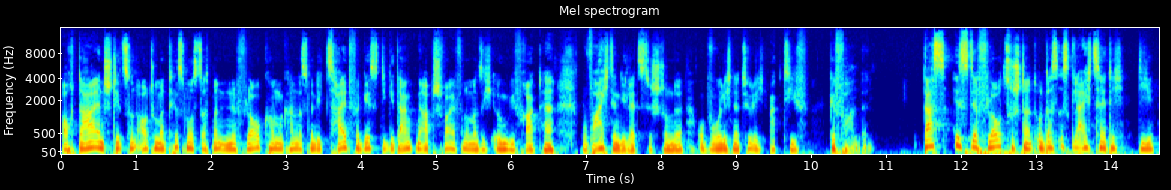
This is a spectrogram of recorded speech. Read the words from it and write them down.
Auch da entsteht so ein Automatismus, dass man in den Flow kommen kann, dass man die Zeit vergisst, die Gedanken abschweifen und man sich irgendwie fragt, hä, wo war ich denn die letzte Stunde, obwohl ich natürlich aktiv gefahren bin. Das ist der Flow-Zustand und das ist gleichzeitig die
